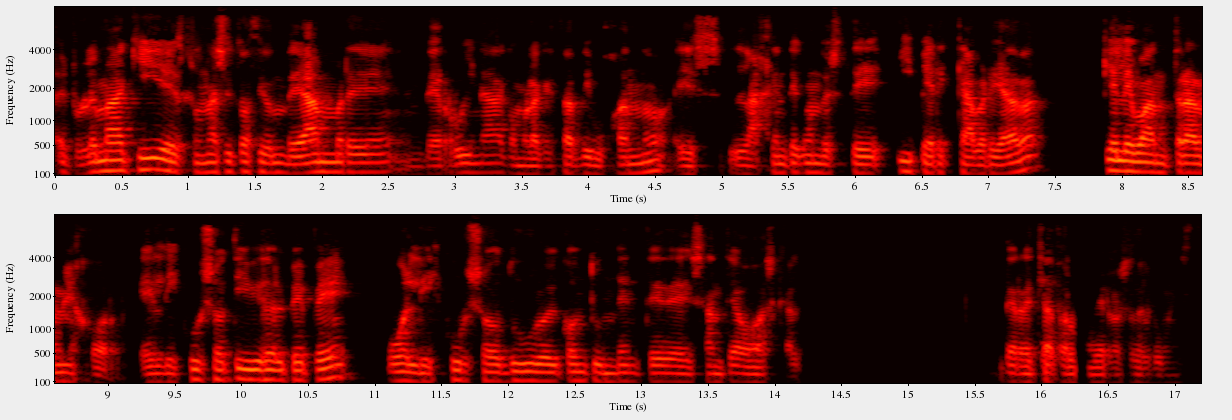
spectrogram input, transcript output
el problema aquí es una situación de hambre, de ruina, como la que estás dibujando, es la gente cuando esté hipercabreada, ¿qué le va a entrar mejor? ¿El discurso tibio del PP o el discurso duro y contundente de Santiago Abascal de rechazo al gobierno social comunista.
